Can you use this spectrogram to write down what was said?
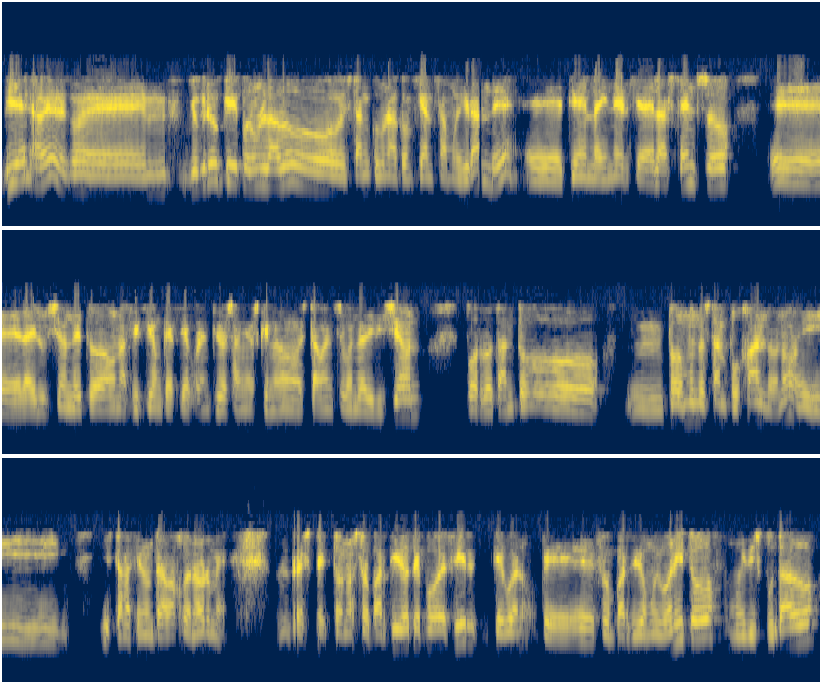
Bien, a ver, eh, yo creo que por un lado están con una confianza muy grande, eh, tienen la inercia del ascenso, eh, la ilusión de toda una afición que hacía 42 años que no estaba en segunda división, por lo tanto todo el mundo está empujando, ¿no? Y, están haciendo un trabajo enorme. Respecto a nuestro partido, te puedo decir que, bueno, que fue un partido muy bonito, muy disputado,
